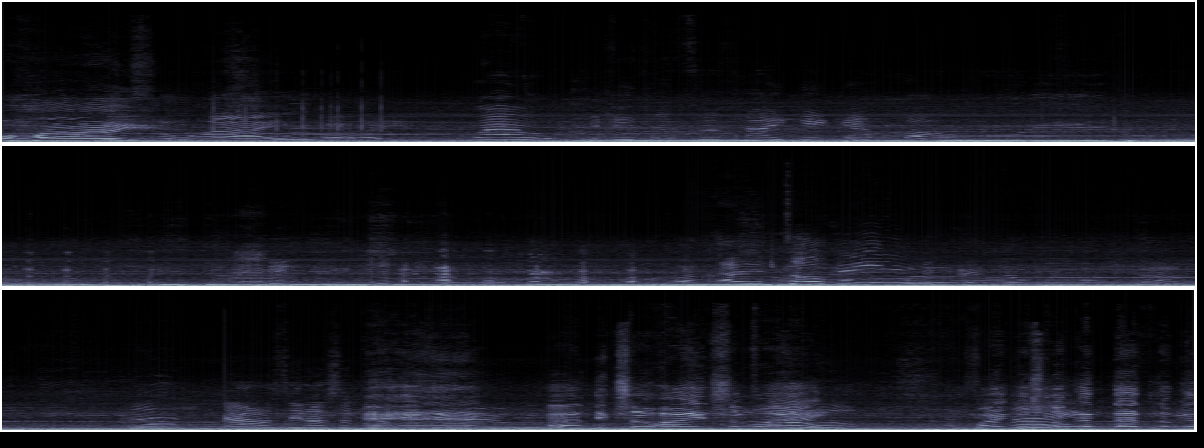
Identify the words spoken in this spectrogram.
So high! So high. What are you talking? Eh, eh, eh. Ah, it's so high, it's so high! Marcus, look at that, look at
